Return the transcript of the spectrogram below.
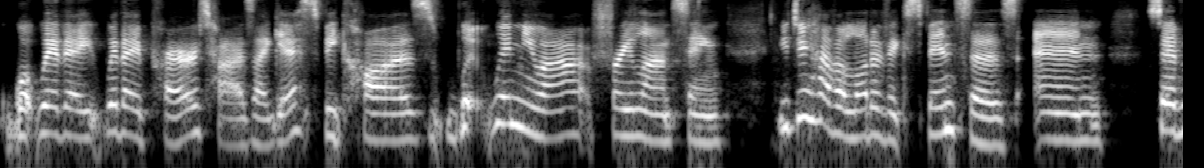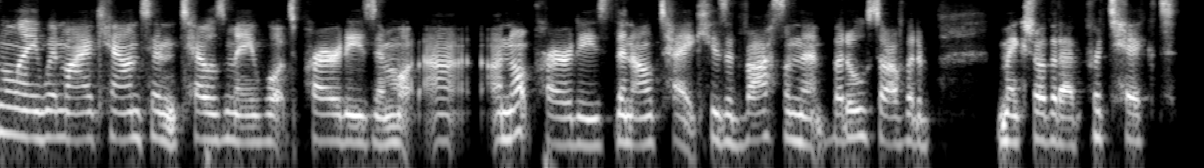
what where they where they prioritize, I guess, because w- when you are freelancing, you do have a lot of expenses and certainly when my accountant tells me what's priorities and what are, are not priorities, then I'll take his advice on that. But also, I've got to make sure that I protect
